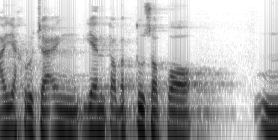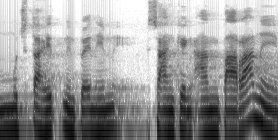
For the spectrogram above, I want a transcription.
ayah ruja ing yen to metu sapa mujtahid mimpenhim saking antarane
